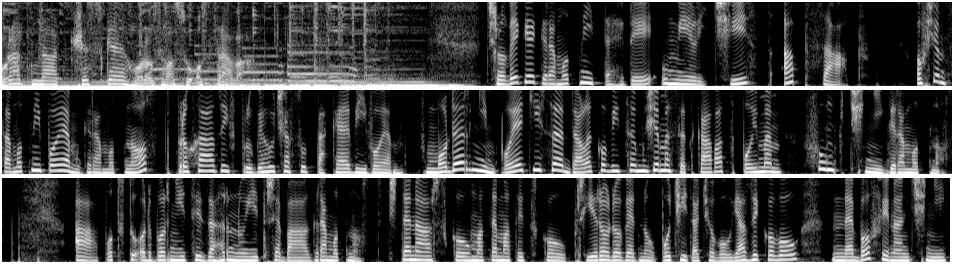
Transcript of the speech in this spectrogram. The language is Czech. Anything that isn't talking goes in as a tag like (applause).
Poradna Českého rozhlasu Ostrava. Člověk je gramotný tehdy, umí číst a psát. Ovšem samotný pojem gramotnost prochází v průběhu času také vývojem. V moderním pojetí se daleko více můžeme setkávat s pojmem funkční gramotnost. A pod tu odborníci zahrnují třeba gramotnost čtenářskou, matematickou, přírodovědnou, počítačovou, jazykovou nebo finanční.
